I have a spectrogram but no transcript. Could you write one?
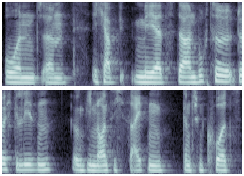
Und ähm, ich habe mir jetzt da ein Buch zu, durchgelesen, irgendwie 90 Seiten, ganz schön kurz.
